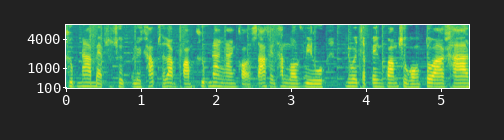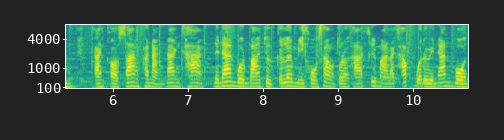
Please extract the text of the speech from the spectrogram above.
คืบหน้าแบบสุดๆไปเลยครับสำหรับความคืบหน้างานก่อสร้างเซ็นทรัลนอตวิวไม่ว่าจะเป็นความสูงของตัวอาคาร การก่อสร้างผนังด้านข้าง และด้านบนบางจุดก็เริ่มมีโครงสร้างของตัวอาคารขึ้นมาแล้วครับบริเวณด้านบน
